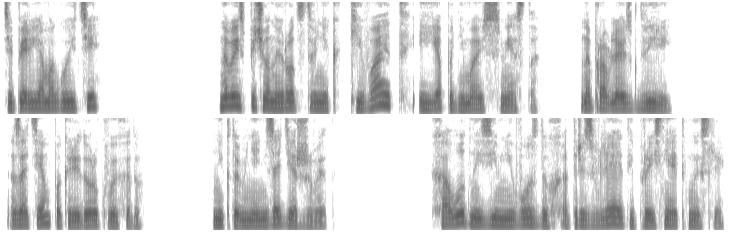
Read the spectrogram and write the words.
Теперь я могу идти?» Новоиспеченный родственник кивает, и я поднимаюсь с места. Направляюсь к двери. Затем по коридору к выходу. Никто меня не задерживает. Холодный зимний воздух отрезвляет и проясняет мысли.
